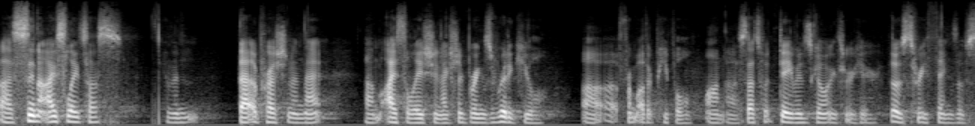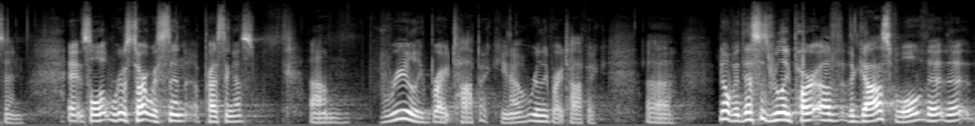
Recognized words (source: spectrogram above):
uh, sin isolates us, and then that oppression and that um, isolation actually brings ridicule uh, from other people on us. That's what David's going through here, those three things of sin. And so we're going to start with sin oppressing us. Um, really bright topic, you know, really bright topic. Uh, no, but this is really part of the gospel. The, the,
